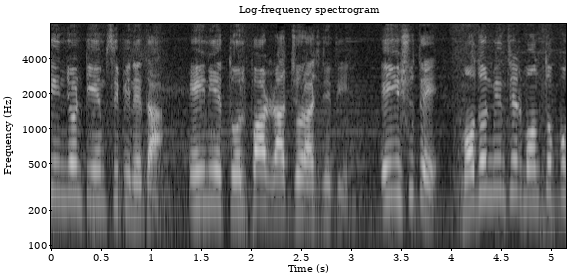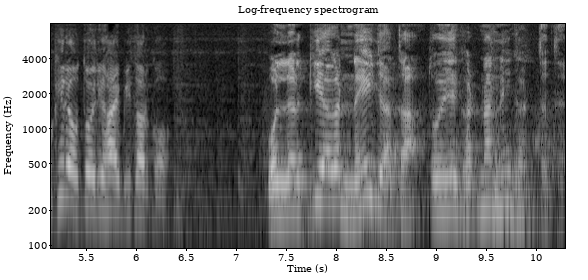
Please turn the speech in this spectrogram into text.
তিনজন টিএমসিপি নেতা। এই নিয়ে তোলপাড় রাজ্য রাজনীতি। এই ইস্যুতে মদন মিন্ত্রের মন্তব্য ঘিরেও তৈরি হয় বিতর্ক। वो लड़की अगर नहीं जाता तो ये घटना नहीं घटते थे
